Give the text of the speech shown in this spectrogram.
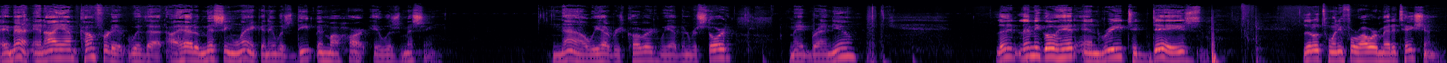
Amen. And I am comforted with that. I had a missing link and it was deep in my heart. It was missing. Now we have recovered, we have been restored, made brand new. Let, let me go ahead and read today's little 24 hour meditation.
